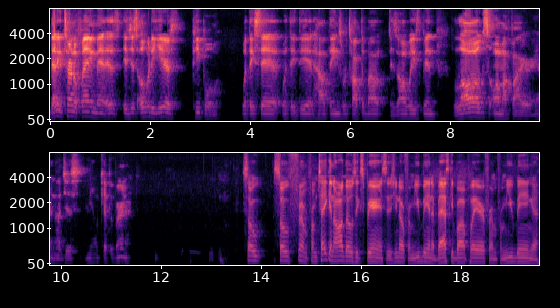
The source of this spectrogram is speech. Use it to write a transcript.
that eternal fame, man, is it's just over the years, people, what they said, what they did, how things were talked about has always been logs on my fire, and I just you know kept it burning. So so from from taking all those experiences, you know, from you being a basketball player, from from you being a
